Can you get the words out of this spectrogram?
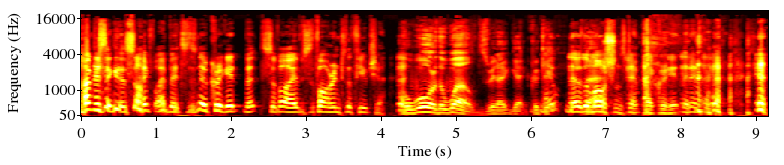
I'm just thinking of sci-fi bits. There's no cricket that survives far into the future. Or War of the Worlds. We don't get cricket. No, no the Martians don't play cricket. They don't.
